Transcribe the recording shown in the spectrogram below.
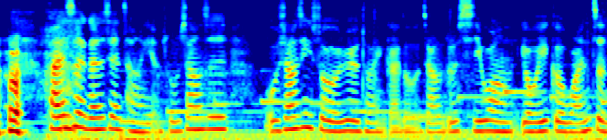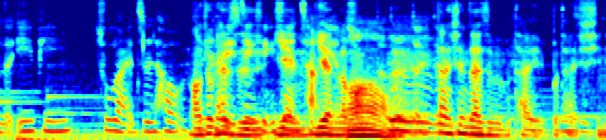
拍摄跟现场演出，像是我相信所有乐团应该都是这样，就希望有一个完整的 EP。出来之后，然后就开始进行现场演了嘛，对对对。但现在是不是不太不太行？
